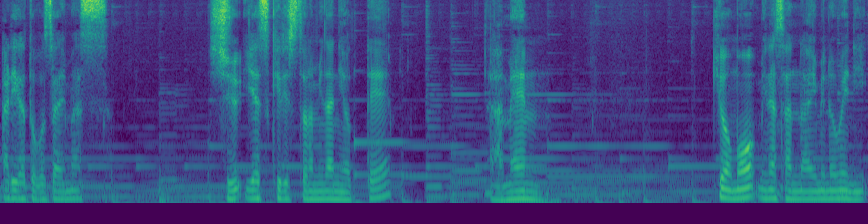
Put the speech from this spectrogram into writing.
ありがとうございます。主イエス・キリストの皆によってアメン。今日も皆さんの歩みの上に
